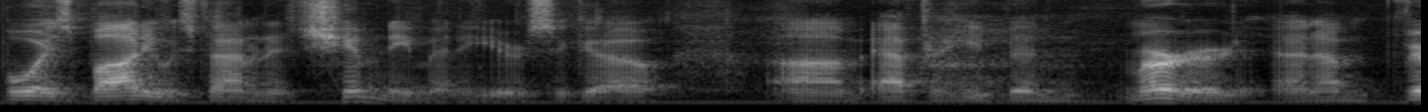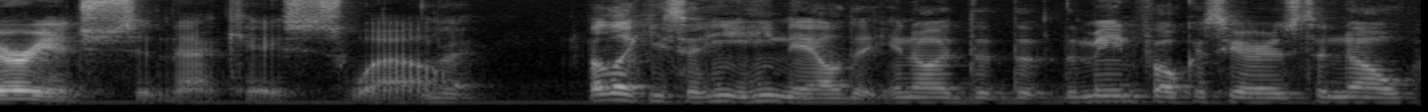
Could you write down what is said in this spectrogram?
boy's body was found in a chimney many years ago um, after he'd been murdered. And I'm very interested in that case as well. Right. But like you said, he, he nailed it. You know, the, the, the main focus here is to know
